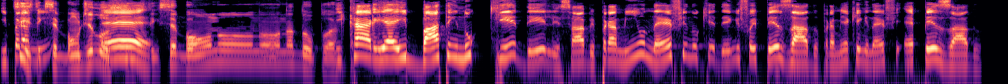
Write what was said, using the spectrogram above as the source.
E pra Sim, mim, tem que ser bom de luz, é... tem que ser bom no, no, na dupla. E, cara, e aí batem no Q dele, sabe? Pra mim, o nerf no Q dele foi pesado. Pra mim, aquele nerf é pesado.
